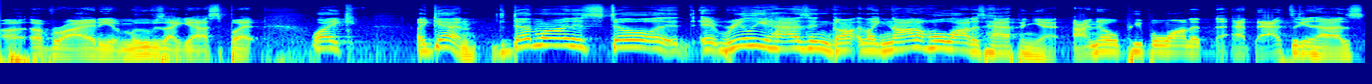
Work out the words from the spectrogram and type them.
a, a variety of moves, I guess. But like again, the deadline is still it, it really hasn't gone like not a whole lot has happened yet. I know people want it act like it has.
